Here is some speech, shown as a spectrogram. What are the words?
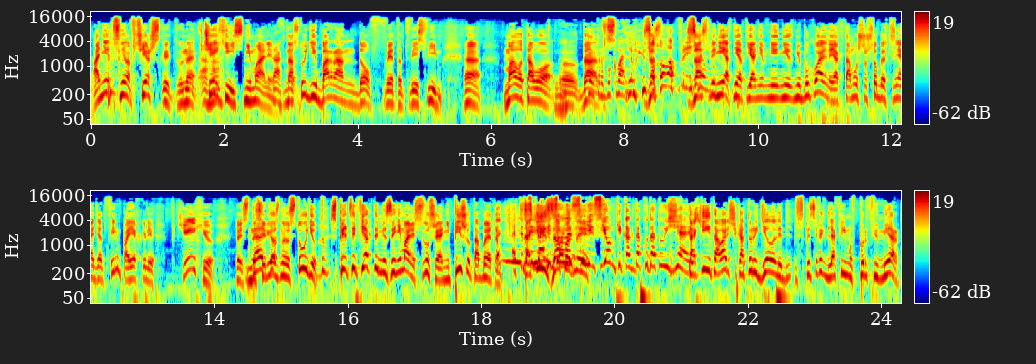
Они снимали в чешской, в Ага. Чехии снимали, Так, на так. студии Барандов этот весь фильм. Э, Мало того, э, да. Петр буквально мои за- слова принял. за Нет, нет, я не, не, не, не буквально, я к тому, что чтобы снять этот фильм, поехали в Чехию, то есть Да на это- серьезную студию, спецэффектами занимались. Слушай, они пишут об этом. Это Такие западные, съемки, когда куда-то уезжаешь. такие товарищи, которые делали спецэффект для фильмов «Парфюмер»,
